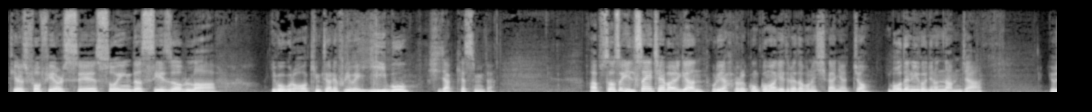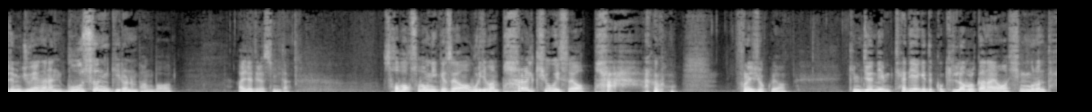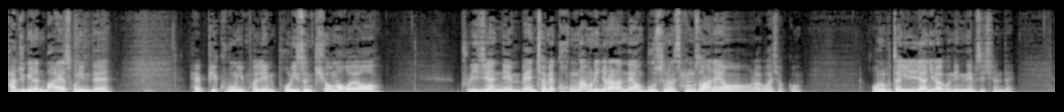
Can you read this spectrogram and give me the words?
Tears for Fears의 Sowing the Seeds of Love 이 곡으로 김태현의 프리웨이 2부 시작했습니다. 앞서서 일상의 재발견, 우리의 하루를 꼼꼼하게 들여다보는 시간이었죠. 뭐든 읽어주는 남자. 요즘 유행하는 무슨 기르는 방법 알려드렸습니다. 소복소복님께서요, 우리 집은 파를 키우고 있어요. 파라고 보내주셨고요. 김지현님, 테디 얘기 듣고 길러볼까나요? 식물은 다 죽이는 마의 손인데. 해피9028님, 보리순 키워 먹어요. 프리지안님, 맨 처음에 콩나물인 줄 알았네요. 무수는 생소하네요. 라고 하셨고. 오늘부터 1년이라고 닉네임 쓰시는데.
